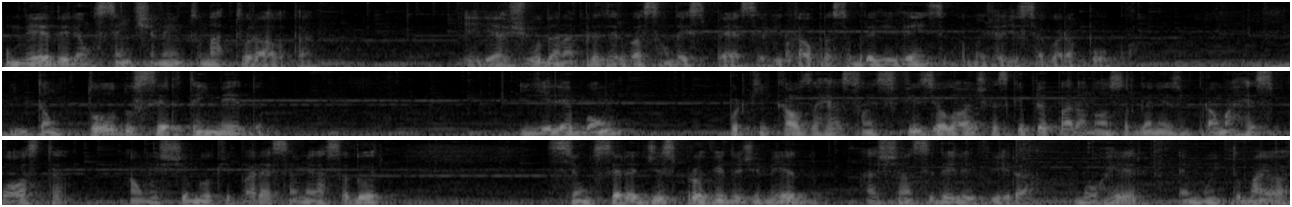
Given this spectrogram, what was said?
O medo ele é um sentimento natural, tá? Ele ajuda na preservação da espécie, é vital para a sobrevivência, como eu já disse agora há pouco. Então todo ser tem medo. E ele é bom porque causa reações fisiológicas que preparam o nosso organismo para uma resposta a um estímulo que parece ameaçador. Se um ser é desprovido de medo, a chance dele vir a morrer é muito maior,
